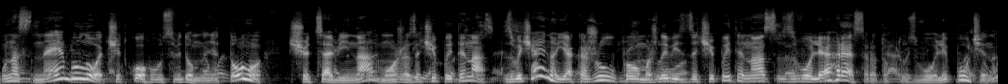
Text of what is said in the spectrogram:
у нас не було чіткого усвідомлення того, що ця війна може зачепити нас. Звичайно, я кажу про можливість зачепити нас з волі агресора, тобто з волі Путіна.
